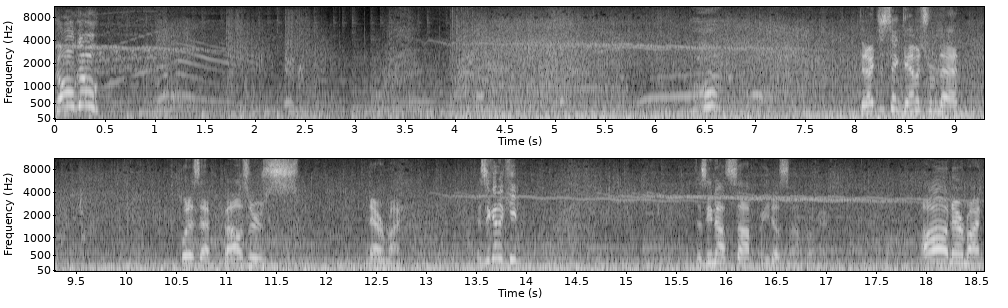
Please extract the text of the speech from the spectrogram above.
Go, go! Did I just take damage from that? What is that? Bowser's. Never mind. Is he gonna keep. Does he not stop? He does stop. Okay. Oh, never mind.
